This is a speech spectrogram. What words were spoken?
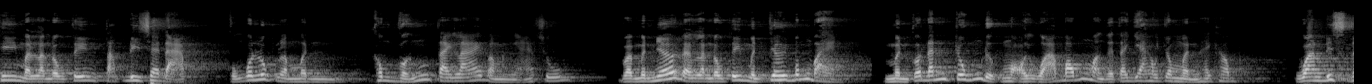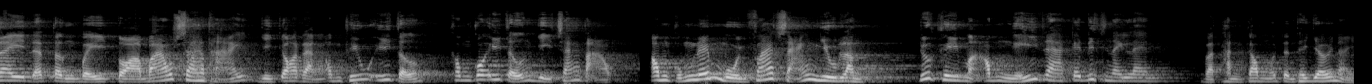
khi mà lần đầu tiên tập đi xe đạp, cũng có lúc là mình không vững tay lái và mình ngã xuống. Và mình nhớ rằng lần đầu tiên mình chơi bóng bàn, mình có đánh trúng được mọi quả bóng mà người ta giao cho mình hay không? Walt Disney đã từng bị tòa báo sa thải vì cho rằng ông thiếu ý tưởng, không có ý tưởng gì sáng tạo. Ông cũng nếm mùi phá sản nhiều lần trước khi mà ông nghĩ ra cái Disneyland và thành công ở trên thế giới này,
